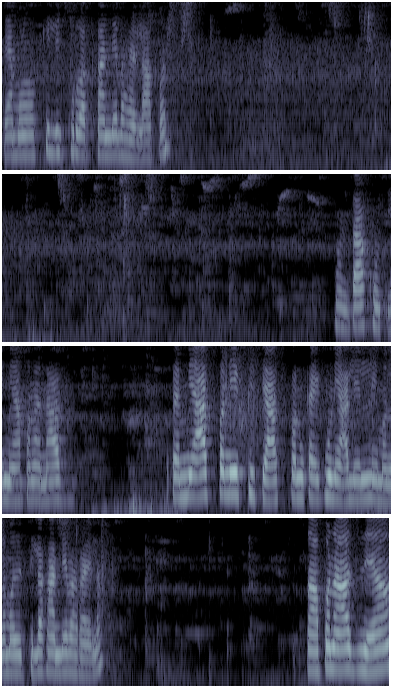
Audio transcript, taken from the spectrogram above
त्यामुळं केली सुरुवात कांदे भरायला आपण. मग दाखवते मी आपण आणि आज. आता मी आज पण एकटीच आहे. आज पण काही कोणी आलेलं नाही मला मदतीला कांदे भरायला. तर आपण आज या.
